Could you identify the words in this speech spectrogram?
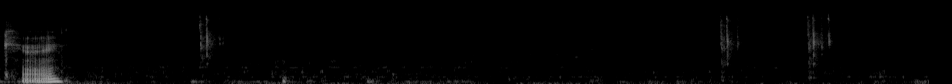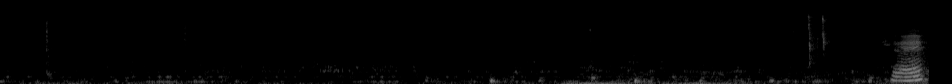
Okay. Okay.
